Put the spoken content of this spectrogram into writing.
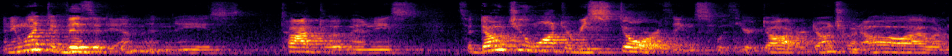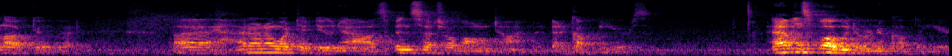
And he went to visit him and he talked to him and he said, Don't you want to restore things with your daughter? Don't you? And, oh, I would love to, but uh, I don't know what to do now. It's been such a long time. It's been a couple of years. I haven't spoken to her in a couple of years.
